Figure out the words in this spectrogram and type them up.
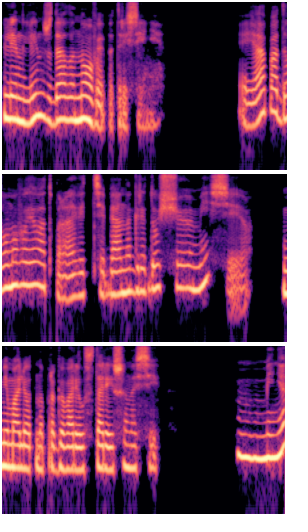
Лин-Лин ждала новое потрясение. «Я подумываю отправить тебя на грядущую миссию», — мимолетно проговорил старейшина Си. «Меня?»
